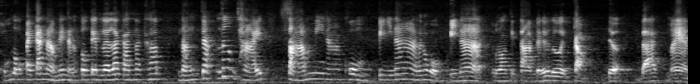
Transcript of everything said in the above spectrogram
ผมลองไปการนำในหนังตัวเต็มเลยแล้วกันนะครับ หนังจะเริ่มฉาย 3 มีนาคมปีหน้านะครับผม ปีหน้ารอติดตามกันได้เลยกับ The Batman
